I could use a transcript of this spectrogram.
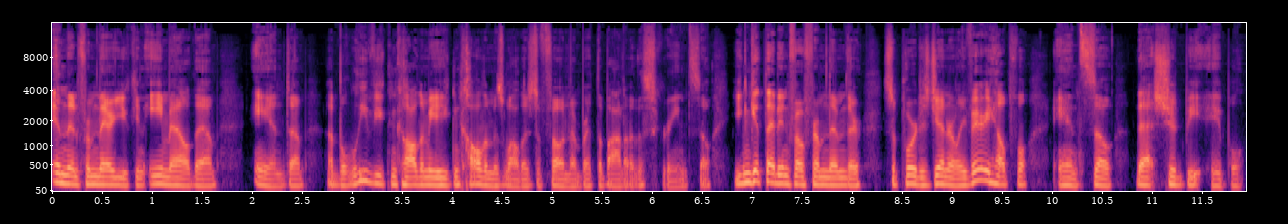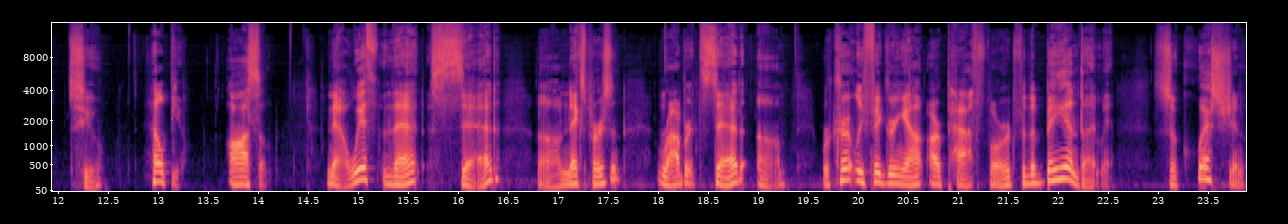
and then from there, you can email them. And um, I believe you can call them. You can call them as well. There's a phone number at the bottom of the screen. So you can get that info from them. Their support is generally very helpful. And so that should be able to help you. Awesome. Now, with that said, uh, next person, Robert said, um, we're currently figuring out our path forward for the band I'm in. So, question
